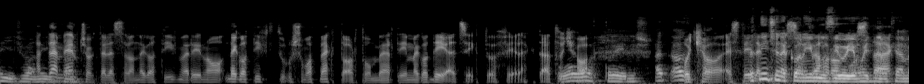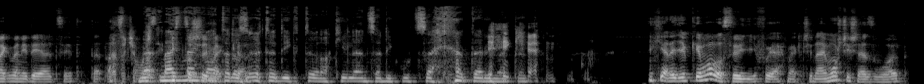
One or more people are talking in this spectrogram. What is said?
Így van, Hát így nem, van. nem csak te leszel a negatív, mert én a negatív titulusomat megtartom, mert én meg a DLC-któl félek. Tehát, Ó, hogyha, attól én is. Hát, az, hogyha ez hát tényleg nincsenek olyan illúzióim, hogy nem kell megvenni DLC-t. Tehát azt, hogyha Me- meg biztos, hogy meg az ötödiktől a kilencedik utcáig a területet. Igen. Igen, egyébként valószínű, hogy így fogják megcsinálni. Most is ez volt.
